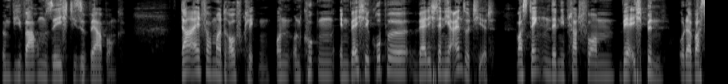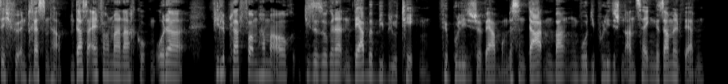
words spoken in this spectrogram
irgendwie, warum sehe ich diese Werbung? Da einfach mal draufklicken und, und gucken, in welche Gruppe werde ich denn hier einsortiert? Was denken denn die Plattformen, wer ich bin oder was ich für Interessen habe? Und das einfach mal nachgucken. Oder viele Plattformen haben auch diese sogenannten Werbebibliotheken für politische Werbung. Das sind Datenbanken, wo die politischen Anzeigen gesammelt werden.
